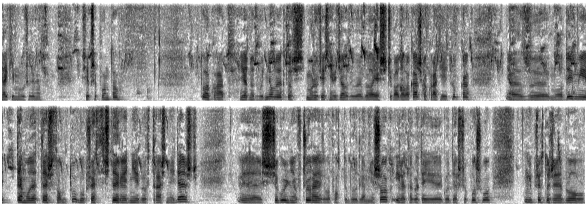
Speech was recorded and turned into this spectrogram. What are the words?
Jaki mu do nas się przyplątał. To akurat jedno dwudniowe, ktoś może wcześniej wiedział, że była jeszcze czekoladowa kaczka, akurat jej córka e, z młodymi. Te młode też są tu, bo przez 4 dni był straszny deszcz. E, Szczególnie wczoraj to po prostu był dla mnie szok, ile tego tego deszczu poszło. I przez to, że było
